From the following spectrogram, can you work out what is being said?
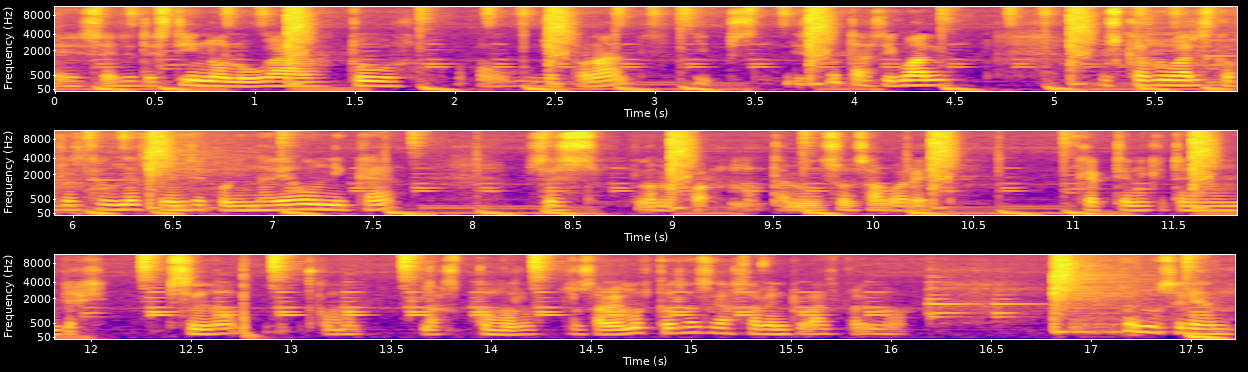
ese destino, lugar, tour o restaurante y pues disfrutas. Igual buscar lugares que ofrezcan una experiencia culinaria única, pues es lo mejor, ¿no? También son sabores que tiene que tener un viaje. Si no, como, las, como lo, sabemos, pues las aventuras pues no, pues no serían,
